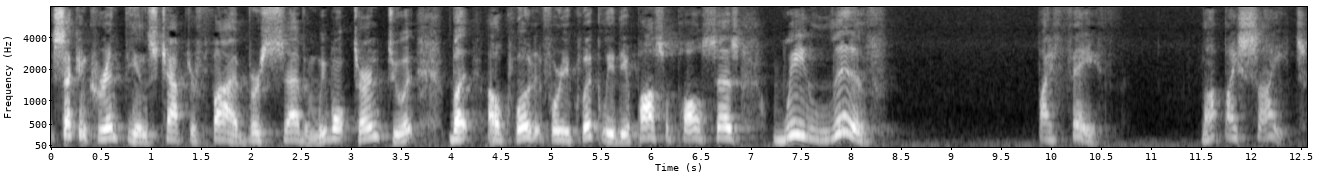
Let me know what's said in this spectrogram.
2 Corinthians chapter 5 verse 7. We won't turn to it, but I'll quote it for you quickly. The apostle Paul says, "We live by faith, not by sight."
